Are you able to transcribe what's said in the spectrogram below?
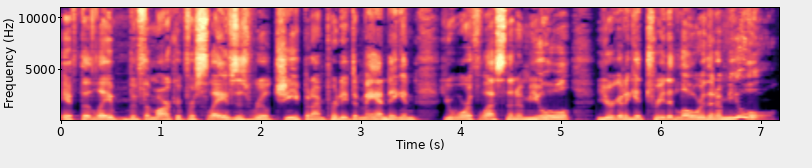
if the lab if the market for slaves is real cheap and I'm pretty demanding and you're worth less than a mule, you're going to get treated lower than a mule.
